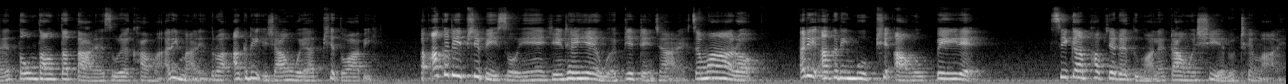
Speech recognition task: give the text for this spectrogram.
လည်း3000တက်တာတယ်ဆိုတဲ့အခါမှာအဲ့ဒီမှာနေသူတို့ကအကတိအယောင်းဝယ်ကဖြစ်သွားပြီအကတိဖြစ်ပြီဆိုရင်ရင်ထဲရဲ့ကိုအပြစ်တင်ကြတယ်ကျမကတော့ အဲ့ဒီအကတိမှုဖြစ်အောင်လို့ပေးတဲ့စီကံဖောက်ပြတဲ့သူမှလည်းတာဝန်ရှိရလို့ထင်ပါတယ်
